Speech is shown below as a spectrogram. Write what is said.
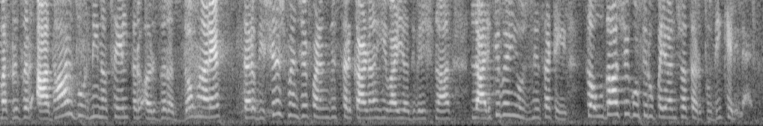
मात्र जर आधार जोडणी नसेल तर अर्ज रद्द होणार आहे. तर विशेष म्हणजे फडणवीस सरकारनं हिवाळी अधिवेशनात लाडकी बहीण योजनेसाठी चौदाशे कोटी रुपयांच्या तरतुदी केलेल्या आहेत.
